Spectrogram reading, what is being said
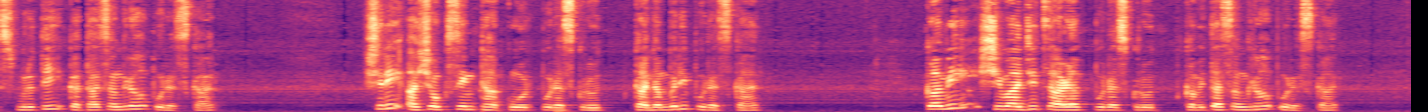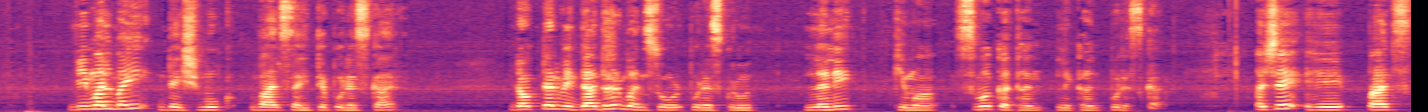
स्मृती कथासंग्रह पुरस्कार. श्री अशोक सिंग ठाकूर पुरस्कृत कादंबरी पुरस्कार. कवी शिवाजी चाळक पुरस्कृत कविता संग्रह पुरस्कार. विमलबाई देशमुख बाल साहित्य पुरस्कार. डॉक्टर विद्याधर बनसोड पुरस्कृत ललित किंवा स्वकथन लेखन पुरस्कार. असे हे पाच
